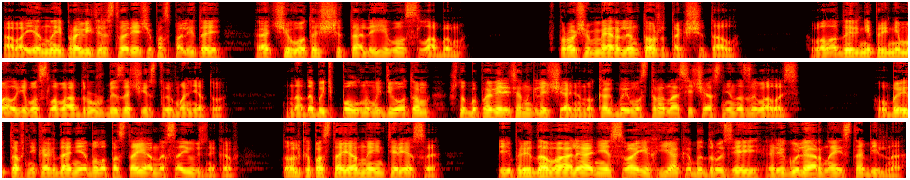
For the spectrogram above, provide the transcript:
а военные правительства Речи Посполитой – отчего-то считали его слабым. Впрочем, Мерлин тоже так считал. Володырь не принимал его слова о дружбе за чистую монету. Надо быть полным идиотом, чтобы поверить англичанину, как бы его страна сейчас ни называлась. У бриттов никогда не было постоянных союзников, только постоянные интересы, и предавали они своих якобы друзей регулярно и стабильно.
